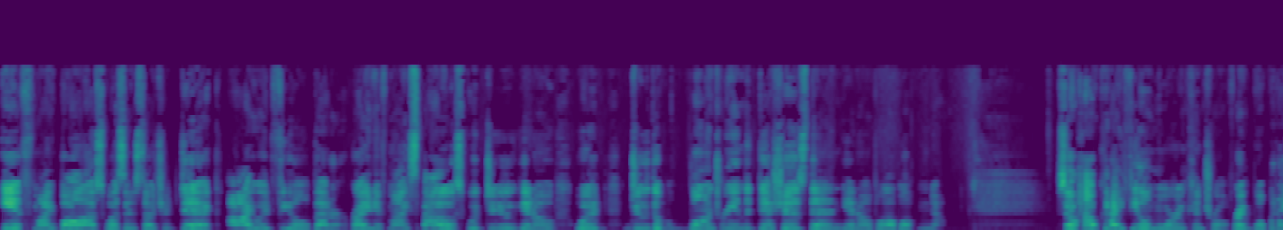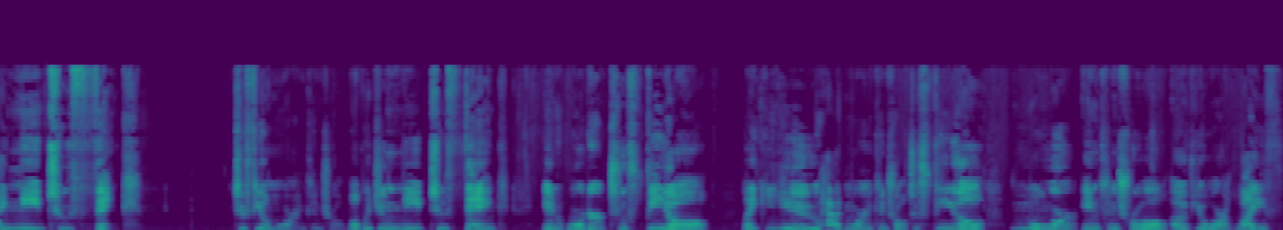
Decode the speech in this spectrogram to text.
If my boss wasn't such a dick, I would feel better, right? If my spouse would do, you know, would do the laundry and the dishes, then, you know, blah, blah. No. So, how could I feel more in control, right? What would I need to think to feel more in control? What would you need to think in order to feel like you had more in control, to feel more in control of your life,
